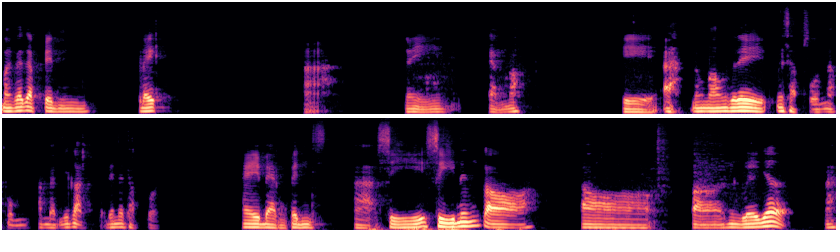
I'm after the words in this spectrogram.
มันก็จะเป็นเล็ก อ่า ในแอนเนาะโอเคอะน้องๆจะได้ไม่สับสนนะผมทำแบบนี้ก่อนจะได้ไม่สับสน ให้แบ่งเป็น อ่าสีสีหนึ่งต่อต่อต่อหนึ่งเลเยอร์นะ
